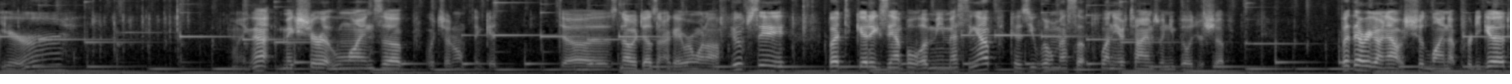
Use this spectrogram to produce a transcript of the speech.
here that. Make sure it lines up, which I don't think it does. No, it doesn't. Okay, we're one off. Oopsie. But good example of me messing up, because you will mess up plenty of times when you build your ship. But there we go. Now it should line up pretty good.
